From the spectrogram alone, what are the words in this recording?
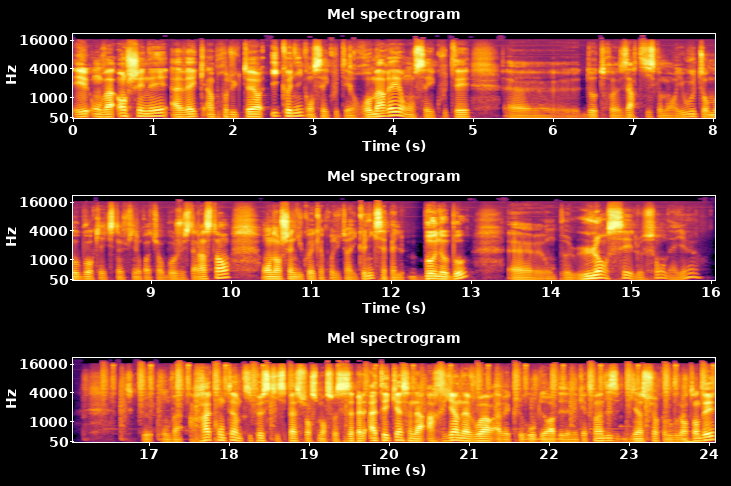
Et on va enchaîner avec un producteur iconique. On s'est écouté Romaré, on s'est écouté euh, d'autres artistes comme Henry Wu, Tourmobourg qui a X9 Roi Turbo juste à l'instant. On enchaîne du coup avec un producteur iconique qui s'appelle Bonobo. Euh, on peut lancer le son d'ailleurs on va raconter un petit peu ce qui se passe sur ce morceau. Ça s'appelle ATK, ça n'a rien à voir avec le groupe de rap des années 90, bien sûr, comme vous l'entendez.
